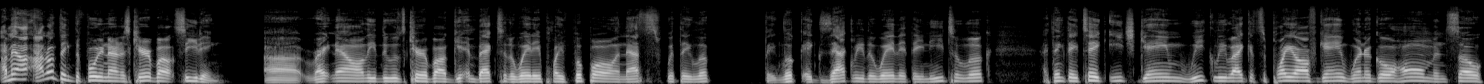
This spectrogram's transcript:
I mean, I, I, don't think the 49ers care about seeding. Uh, right now, all they do is care about getting back to the way they play football, and that's what they look. They look exactly the way that they need to look. I think they take each game weekly like it's a playoff game, win or go home. And so,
